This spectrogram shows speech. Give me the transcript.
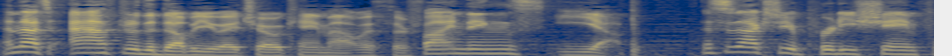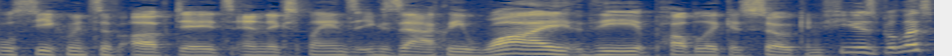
And that's after the WHO came out with their findings. Yep. This is actually a pretty shameful sequence of updates and explains exactly why the public is so confused, but let's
